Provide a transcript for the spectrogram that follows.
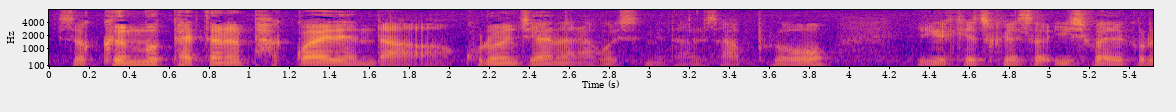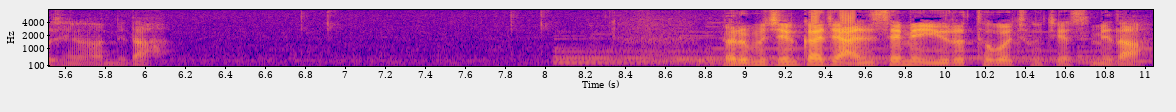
그래서 근무 패턴을 바꿔야 된다. 그런 제안을 하고 있습니다. 그래서 앞으로 이게 계속해서 이슈가 될 거로 생각합니다. 여러분 지금까지 안쌤의 유로톡을 청취했습니다.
